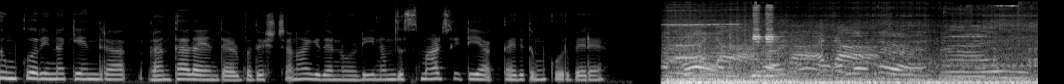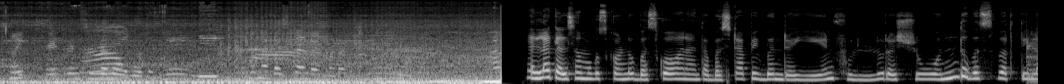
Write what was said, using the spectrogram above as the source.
ತುಮಕೂರಿನ ಕೇಂದ್ರ ಗ್ರಂಥಾಲಯ ಅಂತ ಹೇಳ್ಬೋದು. ಎಷ್ಟು ಚೆನ್ನಾಗಿದೆ ನೋಡಿ. ನಮ್ಮದು ಸ್ಮಾರ್ಟ್ ಸಿಟಿ ಆಗ್ತಾ ಇದೆ ತುಮಕೂರು ಬೇರೆ. ಎಲ್ಲ ಕೆಲಸ ಮುಗಿಸ್ಕೊಂಡು ಬಸ್ಗೆ ಹೋಗೋಣ ಅಂತ ಬಸ್ ಸ್ಟಾಪಿಗೆ ಬಂದರೆ ಏನು ಫುಲ್ಲು ರಶ್ಶು ಒಂದು ಬಸ್ ಬರ್ತಿಲ್ಲ.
